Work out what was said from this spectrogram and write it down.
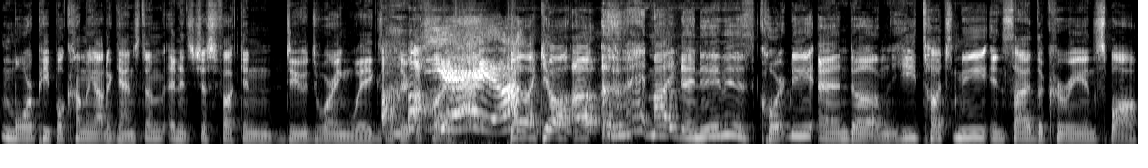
more people coming out against him and it's just fucking dudes wearing wigs and they're just like they're like yo uh, my name is Courtney and um, he touched me inside the Korean spa.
